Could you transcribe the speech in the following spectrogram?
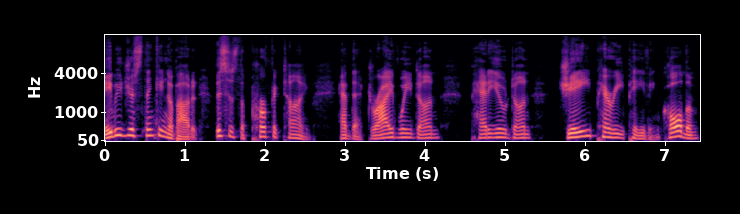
Maybe just thinking about it. This is the perfect time. Have that driveway done, patio done. J. Perry Paving. Call them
